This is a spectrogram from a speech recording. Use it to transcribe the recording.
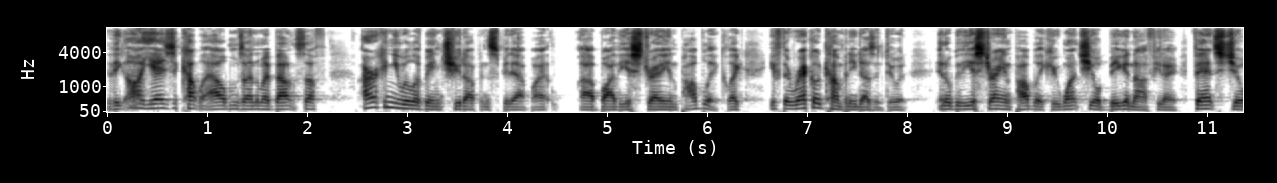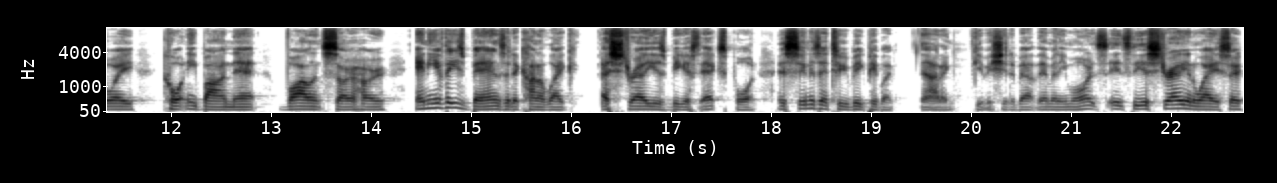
They think, oh yeah, just a couple of albums under my belt and stuff. I reckon you will have been chewed up and spit out by uh, by the Australian public. Like if the record company doesn't do it, it'll be the Australian public who once you're big enough, you know, Vance Joy, Courtney Barnett, Violent Soho, any of these bands that are kind of like Australia's biggest export. As soon as they're too big, people are like. "Nah, I don't give a shit about them anymore. It's it's the Australian way. So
